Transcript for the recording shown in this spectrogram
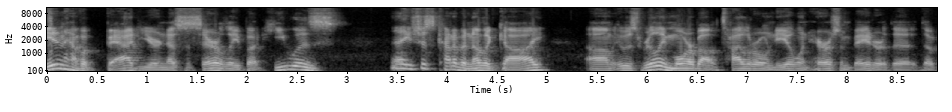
He didn't have a bad year necessarily, but he was, eh, he's just kind of another guy. Um, it was really more about Tyler O'Neill and Harrison Bader, the the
